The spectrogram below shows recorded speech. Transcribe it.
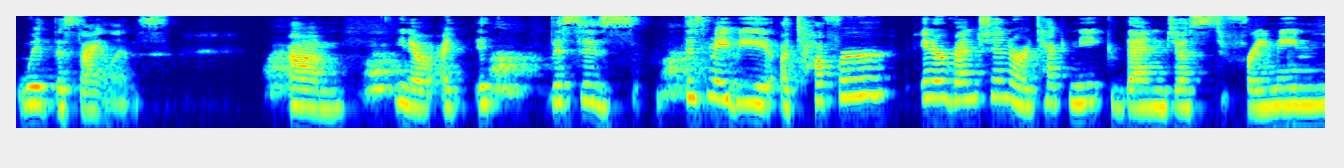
with the silence. Um, you know, I, it, this is this may be a tougher intervention or a technique than just framing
